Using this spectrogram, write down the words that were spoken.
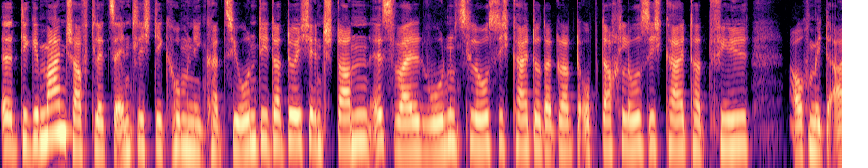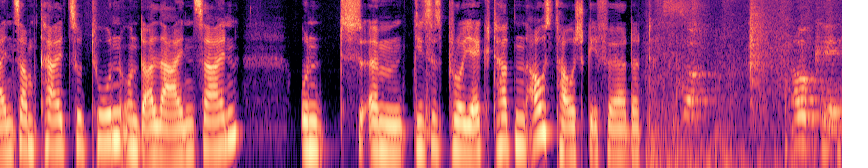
äh, die Gemeinschaft letztendlich, die Kommunikation, die dadurch entstanden ist, weil Wohnungslosigkeit oder gerade Obdachlosigkeit hat viel auch mit Einsamkeit zu tun und Alleinsein. Und ähm, dieses Projekt hat einen Austausch gefördert. So. Okay.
